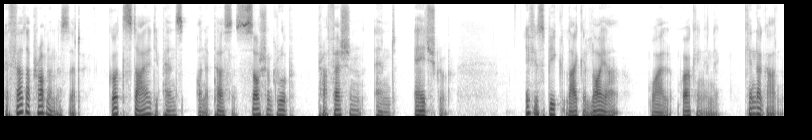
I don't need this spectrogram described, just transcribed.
A further problem is that good style depends on a person's social group, profession, and age group. If you speak like a lawyer while working in a kindergarten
